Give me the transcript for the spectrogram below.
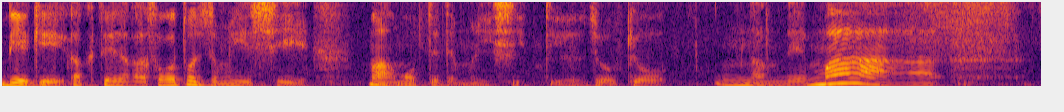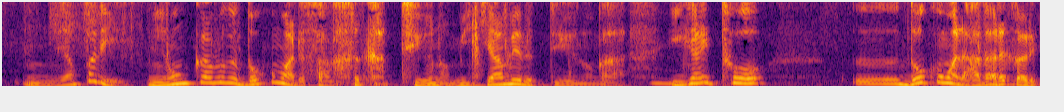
利益確定だから、そこ閉じてもいいし、まあ持っててもいいしっていう状況なんで、まあ、うん、やっぱり日本株がどこまで下がるかっていうのを見極めるっていうのが、意外と、どこまで上がるかより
